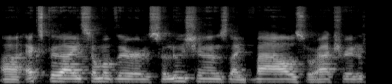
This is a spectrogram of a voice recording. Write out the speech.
uh, expedite some of their solutions like valves or actuators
